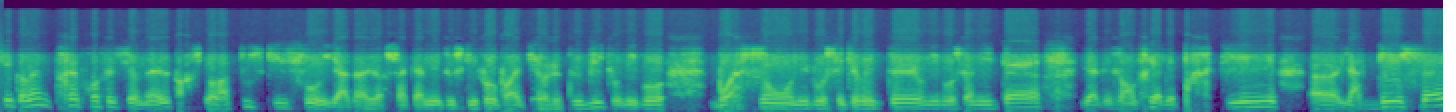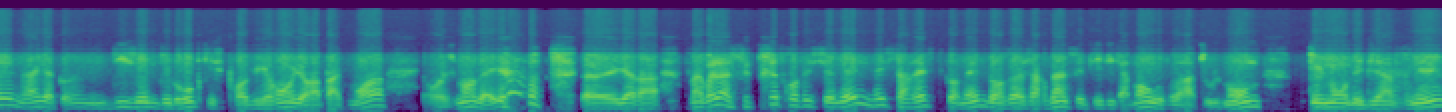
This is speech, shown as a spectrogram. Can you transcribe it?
c'est quand même très professionnel parce qu'il y aura tout ce qu'il faut. Il y a d'ailleurs chaque année tout ce qu'il faut pour accueillir le public au niveau boisson, au niveau sécurité, au niveau sanitaire. Il y a des entrées, il y a des parkings. Euh, il y a deux scènes. hein. il y a quand même une dizaine de groupes qui se produiront. Il n'y aura pas que moi, heureusement d'ailleurs. Euh, il y aura. Voilà, c'est très professionnel, mais ça reste quand même dans un jardin. C'est évidemment ouvert à tout le monde. Tout le monde est bienvenu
